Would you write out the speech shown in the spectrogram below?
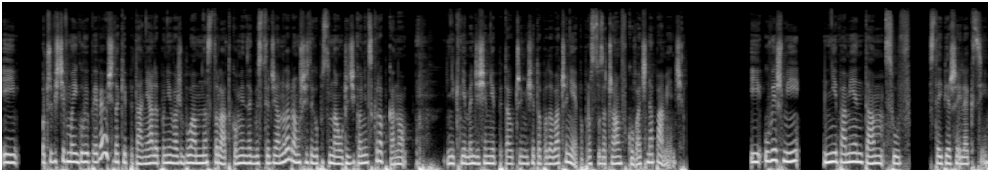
I Oczywiście w mojej głowie pojawiały się takie pytania, ale ponieważ byłam nastolatką, więc jakby stwierdziłam, no dobra, muszę się tego po prostu nauczyć i koniec, kropka. No, nikt nie będzie się mnie pytał, czy mi się to podoba, czy nie. Po prostu zaczęłam wkuwać na pamięć. I uwierz mi, nie pamiętam słów z tej pierwszej lekcji.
